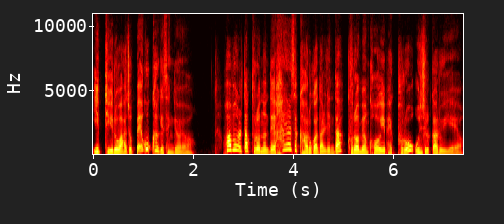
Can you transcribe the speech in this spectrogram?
잎 뒤로 아주 빼곡하게 생겨요. 화분을 딱 들었는데 하얀색 가루가 날린다? 그러면 거의 100% 온실가루이에요.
